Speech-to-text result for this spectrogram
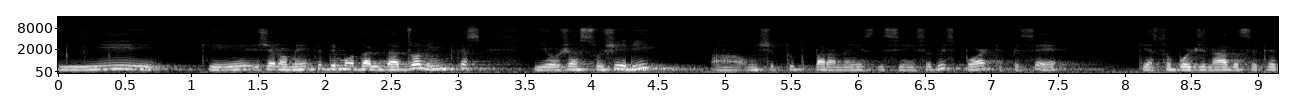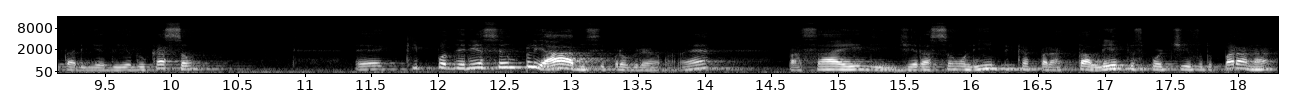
e que geralmente de modalidades olímpicas e eu já sugeri ao Instituto Paranaense de Ciência do Esporte, PCE, que é subordinado à Secretaria de Educação, é, que poderia ser ampliado esse programa, né? Passar aí de geração olímpica para talento esportivo do Paraná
